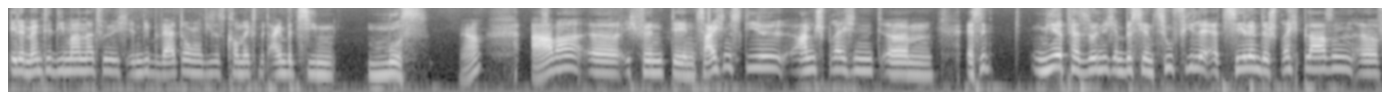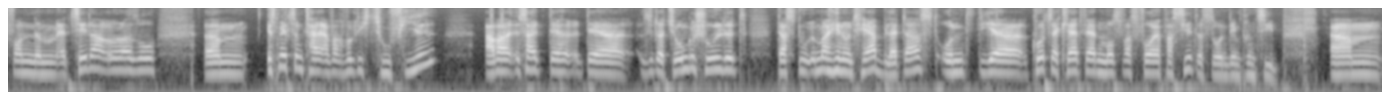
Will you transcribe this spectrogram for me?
Elemente, die man natürlich in die Bewertung dieses Comics mit einbeziehen muss. Ja? Aber äh, ich finde den Zeichenstil ansprechend. Ähm, es sind mir persönlich ein bisschen zu viele erzählende Sprechblasen äh, von einem Erzähler oder so. Ähm, ist mir zum Teil einfach wirklich zu viel. Aber ist halt der, der Situation geschuldet, dass du immer hin und her blätterst und dir kurz erklärt werden muss, was vorher passiert ist, so in dem Prinzip. Ähm,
